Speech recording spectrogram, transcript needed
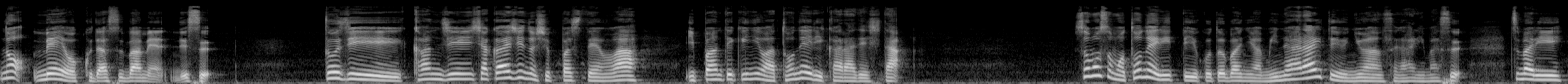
の命を下す場面です。当時、肝心、社会人の出発点は一般的にはトネリからでした。そもそもトネリっていう言葉には見習いというニュアンスがあります。つまり、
